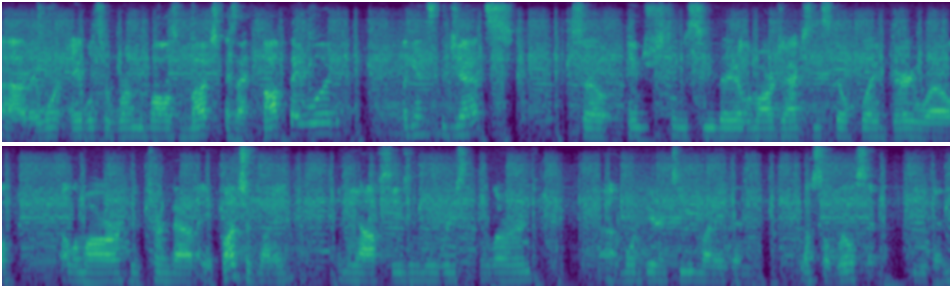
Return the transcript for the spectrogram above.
Uh, they weren't able to run the ball as much as I thought they would against the Jets. So interesting to see there. Lamar Jackson still played very well. Uh, Lamar, who turned down a bunch of money in the offseason, we recently learned. Uh, more guaranteed money than Russell Wilson, even.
